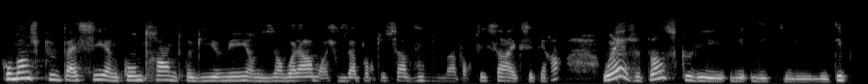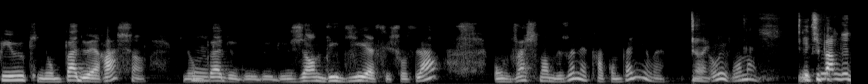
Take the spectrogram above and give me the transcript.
Comment je peux passer un contrat, entre guillemets, en disant, voilà, moi, je vous apporte ça, vous, vous m'apportez ça, etc. Ouais, je pense que les, les, les, TPE qui n'ont pas de RH, qui n'ont pas de, de, de, gens dédiés à ces choses-là, ont vachement besoin d'être accompagnés. Ouais. Ah oui, vraiment. Et tu parles de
